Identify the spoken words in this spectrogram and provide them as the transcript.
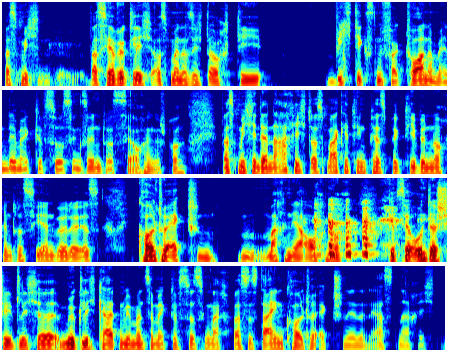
was mich, was ja wirklich aus meiner Sicht auch die wichtigsten Faktoren am Ende im Active Sourcing sind, du hast es ja auch angesprochen. Was mich in der Nachricht aus Marketingperspektive noch interessieren würde, ist Call to Action. Machen ja auch noch, gibt es ja unterschiedliche Möglichkeiten, wie man es im Active Sourcing macht. Was ist dein Call to Action in den ersten Nachrichten?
